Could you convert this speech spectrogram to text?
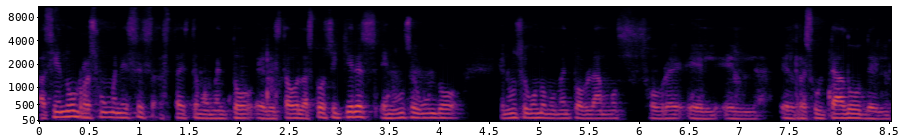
Haciendo un resumen, ese es hasta este momento el estado de las cosas. Si quieres, en un segundo, en un segundo momento hablamos sobre el, el, resultado del,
